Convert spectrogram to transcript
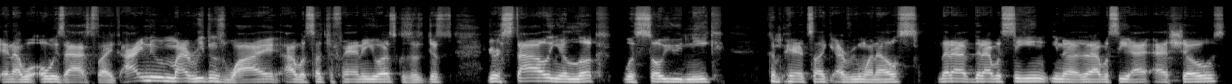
and i will always ask like i knew my reasons why i was such a fan of yours because it's just your style and your look was so unique compared to like everyone else that I that I was seeing, you know, that I would see at, at shows,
